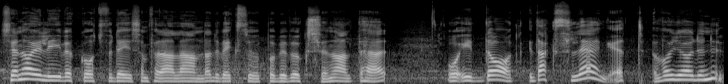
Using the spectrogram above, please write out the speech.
Sen har ju livet gått för dig som för alla andra. Du växte upp och blev vuxen och allt det här. Och idag, i dagsläget, vad gör du nu?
